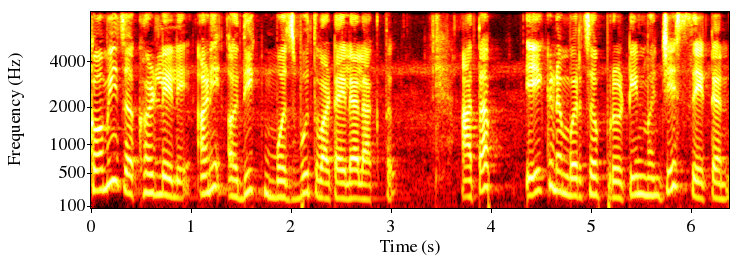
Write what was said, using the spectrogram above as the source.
कमी जखडलेले आणि अधिक मजबूत वाटायला लागतं. आता एक नंबरचं प्रोटीन म्हणजे सेटन.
